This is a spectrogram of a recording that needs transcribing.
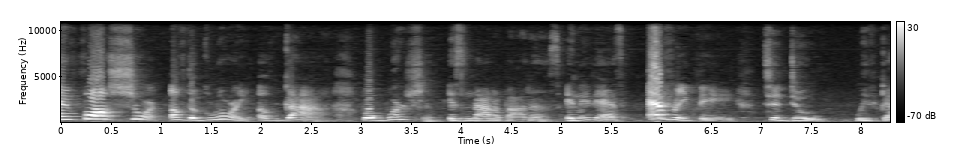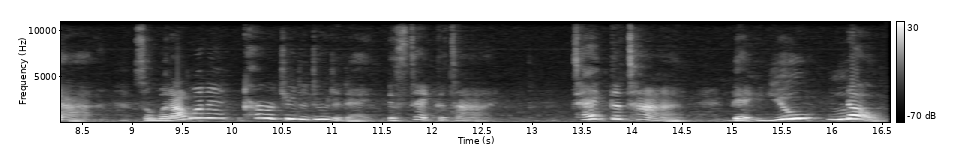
and fall short of the glory of God. But worship is not about us, and it has everything to do with God. So, what I want to encourage you to do today is take the time. Take the time that you know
